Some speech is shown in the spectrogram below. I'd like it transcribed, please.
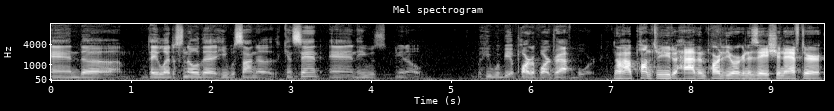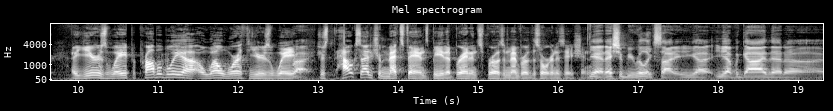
and uh, they let us know that he was signed a consent and he was, you know, he would be a part of our draft board. Now, how pumped are you to have him part of the organization after a year's wait, but probably a, a well worth year's wait? Right. Just how excited should Mets fans be that Brandon Sproat is a member of this organization? Yeah, they should be really excited. You got you have a guy that uh,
